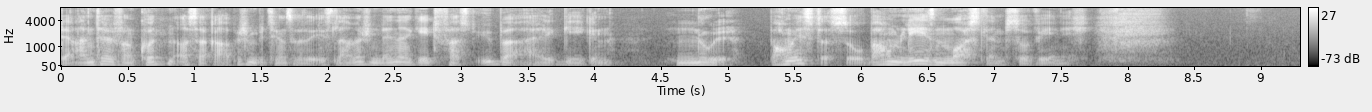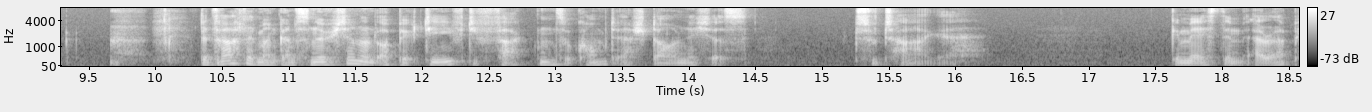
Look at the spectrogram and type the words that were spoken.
Der Anteil von Kunden aus arabischen bzw. islamischen Ländern geht fast überall gegen Null. Warum ist das so? Warum lesen Moslems so wenig? Betrachtet man ganz nüchtern und objektiv die Fakten, so kommt Erstaunliches zutage. Gemäß dem Arab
